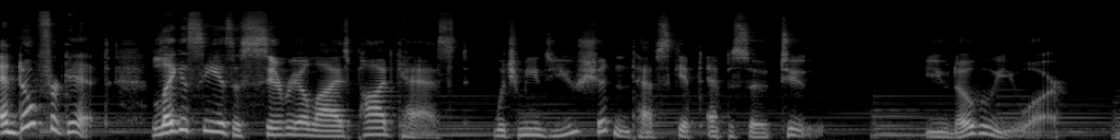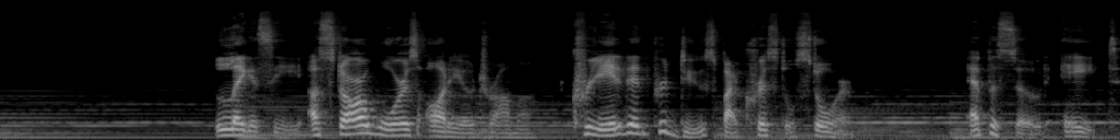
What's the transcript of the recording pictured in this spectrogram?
And don't forget, Legacy is a serialized podcast, which means you shouldn't have skipped episode 2. You know who you are. Legacy, a Star Wars audio drama, created and produced by Crystal Storm. Episode 8.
